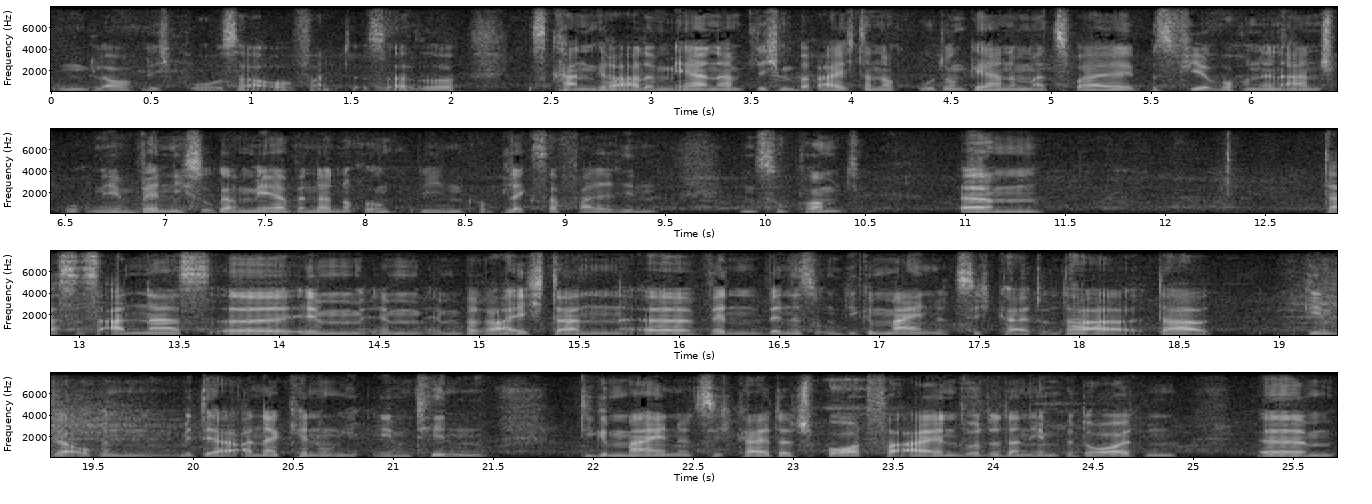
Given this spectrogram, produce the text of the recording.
unglaublich großer Aufwand ist. Also das kann gerade im ehrenamtlichen Bereich dann auch gut und gerne mal zwei bis vier Wochen in Anspruch nehmen, wenn nicht sogar mehr, wenn da noch irgendwie ein komplexer Fall hin, hinzukommt. Ähm, das ist anders äh, im, im, im Bereich dann, äh, wenn, wenn es um die Gemeinnützigkeit und da, da gehen wir auch in, mit der Anerkennung eben hin. Die Gemeinnützigkeit als Sportverein würde dann eben bedeuten, ähm,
